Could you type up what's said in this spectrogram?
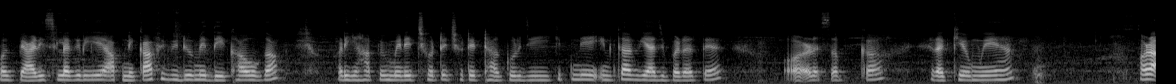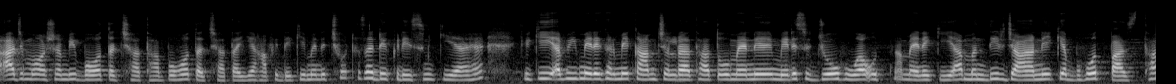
बहुत प्यारी सी लग रही है। आपने काफ़ी वीडियो में देखा होगा। और यहाँ पे मेरे छोटे छोटे ठाकुर जी कितने, इनका भी आज व्रत है और सबका रखे हुए हैं। और आज मौसम भी बहुत अच्छा था, बहुत अच्छा था। यहाँ पे देखिए, मैंने छोटा सा डेकोरेशन किया है, क्योंकि अभी मेरे घर में काम चल रहा था तो मैंने, मेरे से जो हुआ उतना मैंने किया। मंदिर जाने के बहुत पास था,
